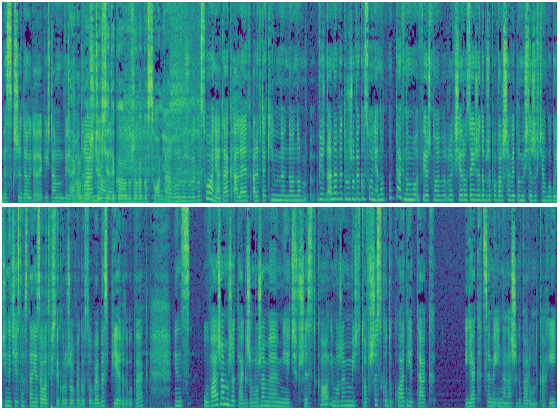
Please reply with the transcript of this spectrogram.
bez skrzydeł i to jakieś tam, wiesz, Tak, albo rzeczywiście tego różowego słonia. Albo różowego słonia, tak? Ale, ale w takim, no, no wiesz, a nawet różowego słonia, no, no tak, no wiesz, no jak się rozejrzę dobrze po Warszawie, to myślę, że w ciągu godziny ci jestem w stanie załatwić tego różowego słowa bez pierdół, tak? Więc uważam, że tak, że możemy mieć wszystko i możemy mieć to wszystko dokładnie tak, jak chcemy i na naszych warunkach. I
